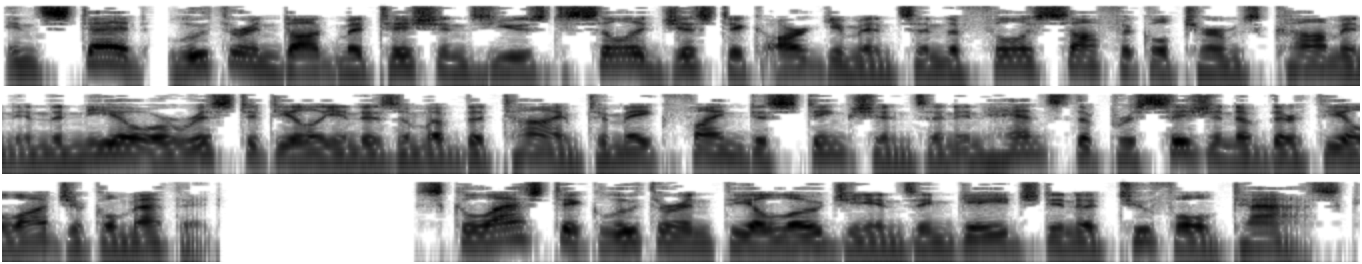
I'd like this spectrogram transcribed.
Instead, Lutheran dogmaticians used syllogistic arguments and the philosophical terms common in the Neo-Aristotelianism of the time to make fine distinctions and enhance the precision of their theological method. Scholastic Lutheran theologians engaged in a twofold task.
